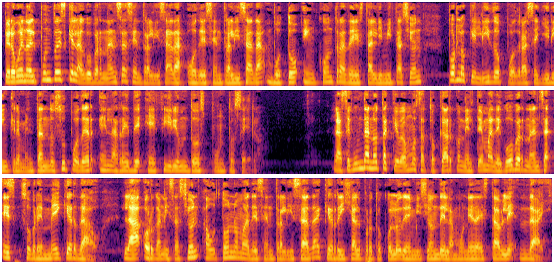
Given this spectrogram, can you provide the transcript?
Pero bueno, el punto es que la gobernanza centralizada o descentralizada votó en contra de esta limitación, por lo que Lido podrá seguir incrementando su poder en la red de Ethereum 2.0. La segunda nota que vamos a tocar con el tema de gobernanza es sobre MakerDAO, la organización autónoma descentralizada que rige al protocolo de emisión de la moneda estable DAI.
